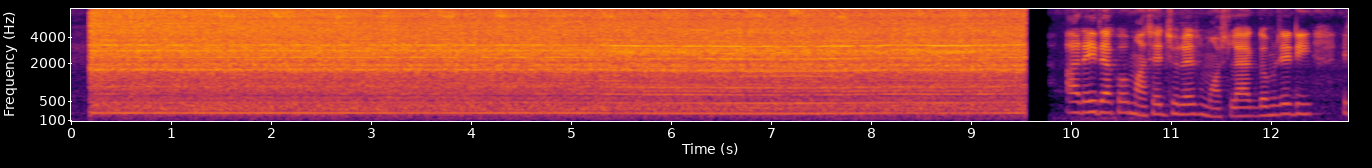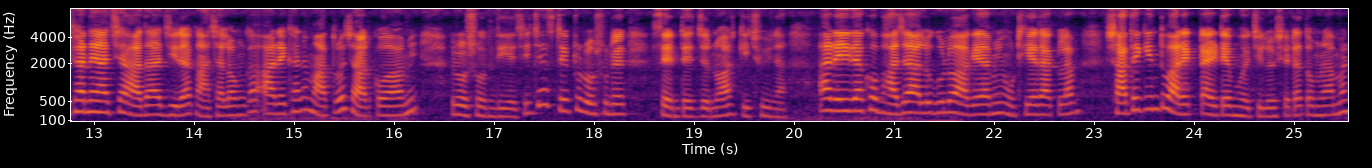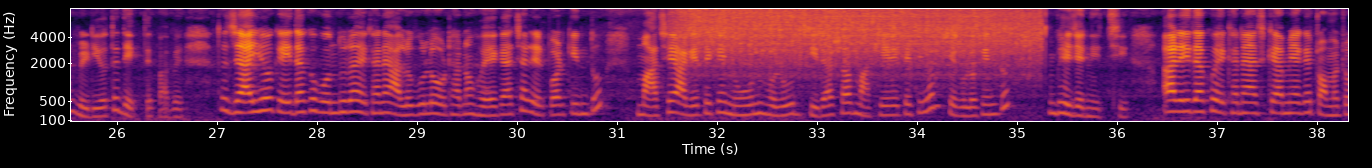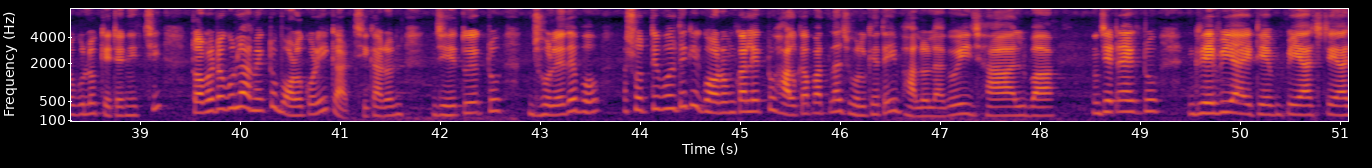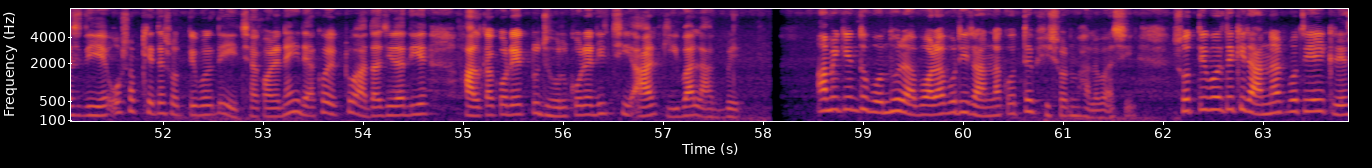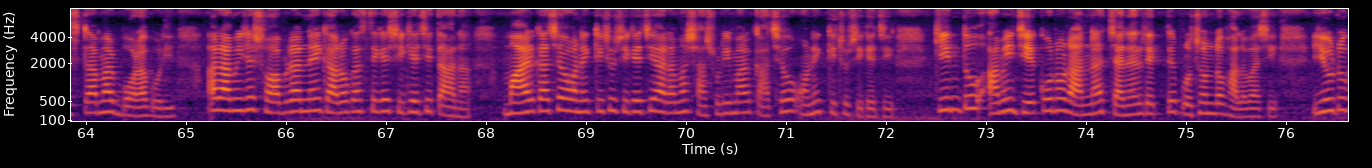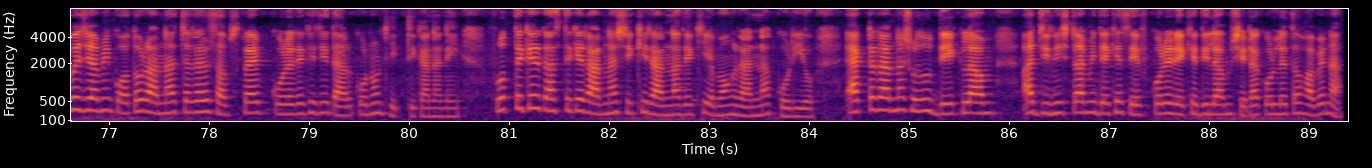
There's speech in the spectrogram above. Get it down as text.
আর এই দেখো মাছের ঝোলের মশলা একদম রেডি এখানে আছে আদা, জিরা, কাঁচা লঙ্কা আর এখানে মাত্র চার কোয়া আমি রসুন দিয়েছি। জাস্ট একটু রসুনের সেন্টের জন্য আর কিছুই না। আর এই দেখো ভাজা আলুগুলো আগে আমি উঠিয়ে রাখলাম। সাথে কিন্তু আরেকটা আইটেম হয়েছিল, সেটা তোমরা আমার ভিডিওতে দেখতে পাবে। তো যাই হোক, এই দেখো বন্ধুরা, এখানে আলুগুলো ওঠানো হয়ে গেছে আর এরপর কিন্তু মাছে আগে থেকে নুন, হলুদ, জিরা সব মাখিয়ে রেখেছিলাম। সেগুলো কিন্তু ভেজে নিচ্ছি। আর এই দেখো, এখানে আজকে আমি আগে টমেটোগুলো কেটে নিচ্ছি। টমেটোগুলো আমি একটু বড় করেই কাটছি, কারণ যেহেতু একটু ঝোলে দেবো, আর সত্যি বলতে কি গরমকালে একটু হালকা পাতলা ঝোল খেতেই ভালো লাগে। ওই ঝাল বা যেটা একটু গ্রেভি আইটেম, পেঁয়াজ টেয়াজ দিয়ে, ওসব খেতে সত্যি বলতে ইচ্ছা করে না। এই দেখো, একটু আদা জিরা দিয়ে হালকা করে একটু ঝোল করে নিচ্ছি, আর কী বা লাগবে। আমি কিন্তু বন্ধুরা বরাবরই রান্না করতে ভীষণ ভালোবাসি। সত্যি বলতে কি রান্নার প্রতি এই ক্রেজটা আমার বরাবরই। আর আমি যে সব রান্নাই কারও কাছ থেকে শিখেছি তা না। মায়ের কাছেও অনেক কিছু শিখেছি আর আমার শাশুড়ি মার কাছেও অনেক কিছু শিখেছি। কিন্তু আমি যে কোনো রান্নার চ্যানেল দেখতে প্রচণ্ড ভালোবাসি। ইউটিউবে যে আমি কত রান্নার চ্যানেল সাবস্ক্রাইব করে রেখেছি তার কোনো ঠিক ঠিকানা নেই। প্রত্যেকের কাছ থেকে রান্না শিখি, রান্না দেখি এবং রান্না করিও। একটা রান্না শুধু দেখলাম আর জিনিসটা আমি দেখে সেভ করে রেখে দিলাম সেটা করলে তো হবে না।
